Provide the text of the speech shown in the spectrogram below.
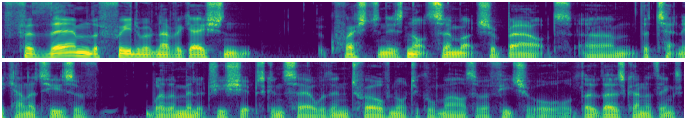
For them, the freedom of navigation question is not so much about um, the technicalities of whether military ships can sail within 12 nautical miles of a feature or th- those kind of things.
